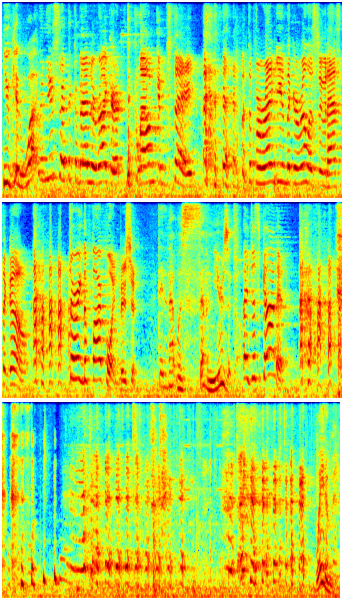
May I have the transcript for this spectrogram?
You get what? When you said to Commander Riker, the clown can stay, but the Ferengi in the gorilla suit has to go. During the Farpoint mission. Data, that was seven years ago. I just got it. Wait a minute.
